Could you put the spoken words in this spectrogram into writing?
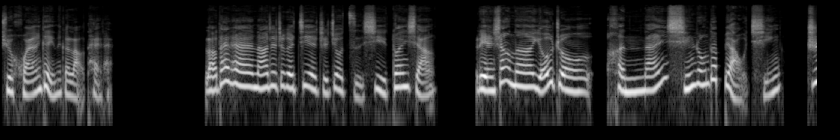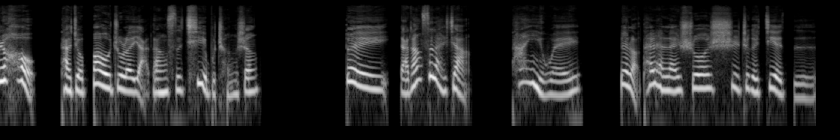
去还给那个老太太。老太太拿着这个戒指就仔细端详，脸上呢有种很难形容的表情。之后，她就抱住了亚当斯，泣不成声。对亚当斯来讲，他以为对老太太来说是这个戒指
